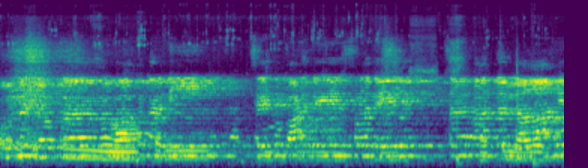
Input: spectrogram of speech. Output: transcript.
ਉਨ ਜੋਗ ਵਾਕ ਕਰਨੀ, ਸਿੱਖ ਪੜ੍ਹਦੇ, ਸੁਣਦੇ, ਸਰਬਤ ਲਾਹੇ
